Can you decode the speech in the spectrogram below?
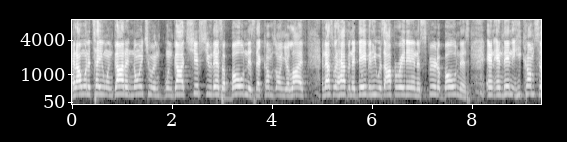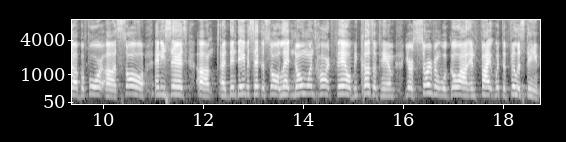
And I want to tell you, when God anoints you and when God shifts you, there's a boldness that comes on your life. And that's what happened to David. He was operating in a spirit of boldness. And, and then he comes uh, before uh, Saul and he says, um, uh, then David said to Saul, let no one's heart fail because of him. Your servant will go out and fight with the Philistine.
